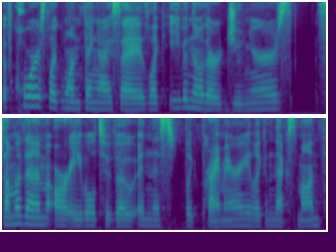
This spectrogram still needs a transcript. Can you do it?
of course, like one thing I say is like even though they're juniors, some of them are able to vote in this like primary like next month.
